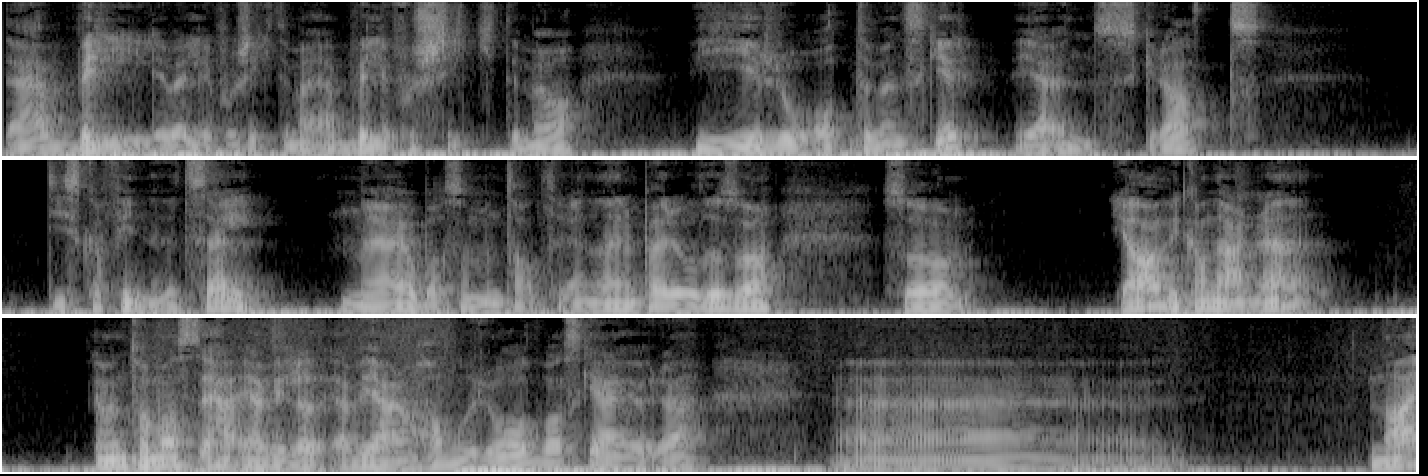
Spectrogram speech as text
det er jeg veldig, veldig forsiktig med. Jeg er veldig forsiktig med å gi råd til mennesker. Jeg ønsker at de skal finne det ut selv. Når jeg jobba som mentaltrener en periode, så, så ja, vi kan gjerne ja, Men Thomas, jeg, jeg, vil, jeg vil gjerne ha noe råd. Hva skal jeg gjøre? Uh, nei,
